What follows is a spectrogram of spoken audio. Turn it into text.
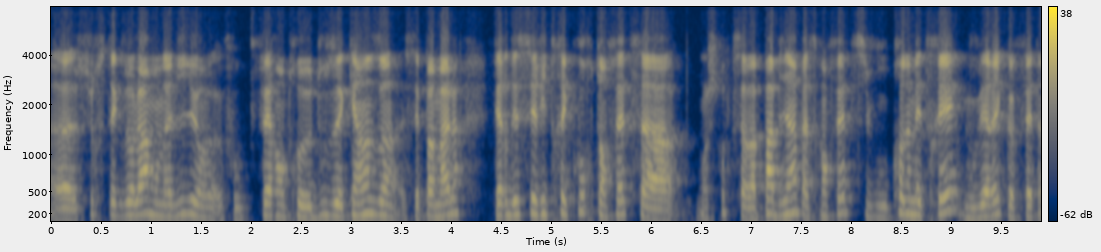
Euh, sur cet exo-là, à mon avis, il faut faire entre 12 et 15, c'est pas mal. Faire des séries très courtes, en fait, ça, moi je trouve que ça va pas bien parce qu'en fait, si vous chronométrez, vous verrez que faire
